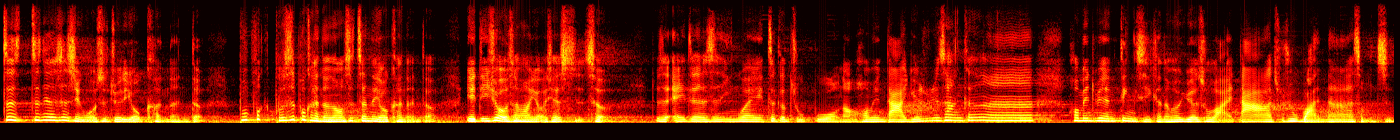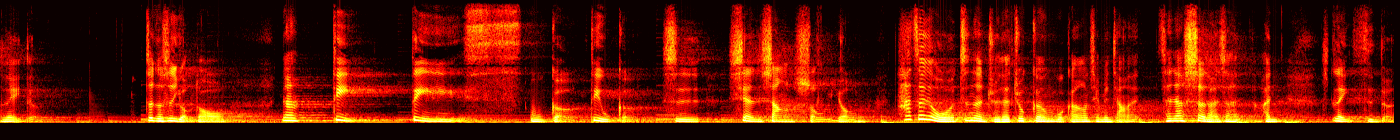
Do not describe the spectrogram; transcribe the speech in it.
这这件事情我是觉得有可能的，不不不是不可能哦，是真的有可能的。也的确，我身旁有一些实测。就是哎，真的是因为这个主播，然后后面大家约出去唱歌啊，后面就变成定期可能会约出来，大家出去玩啊什么之类的，这个是有的哦。那第第五个，第五个是线上手游，它这个我真的觉得就跟我刚刚前面讲的参加社团是很很类似的，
